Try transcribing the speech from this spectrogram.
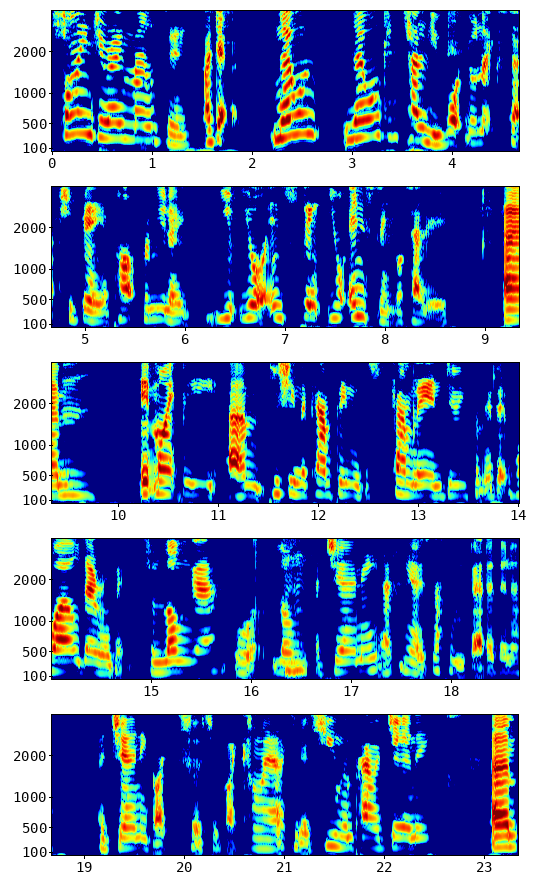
find your own mountain I de- no one no one can tell you what your next step should be apart from you know you, your instinct your instinct will tell you um it might be um, pushing the camping with the family and doing something a bit wilder or a bit for longer or long a journey. Uh, you know, it's nothing better than a, a journey by foot or by kayak. You know, human powered journey. Um,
